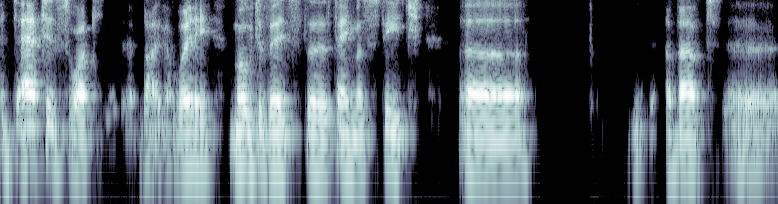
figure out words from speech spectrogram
that is what by the way, motivates the famous speech uh, about uh,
